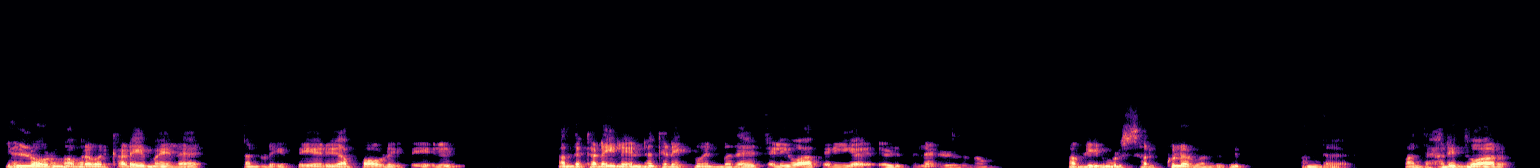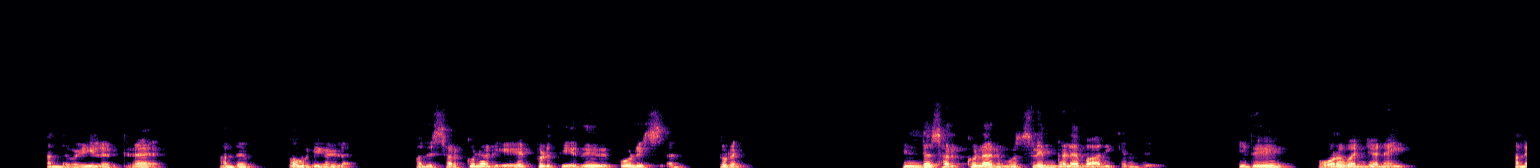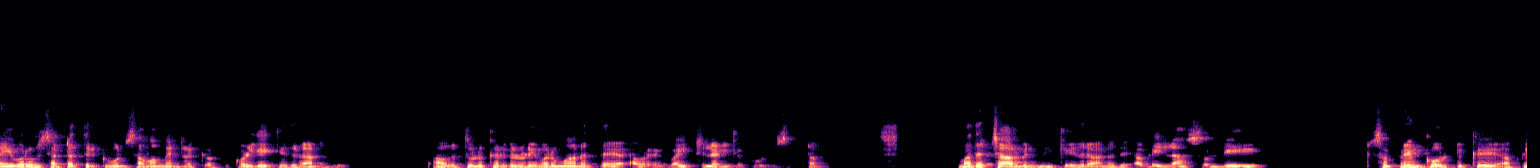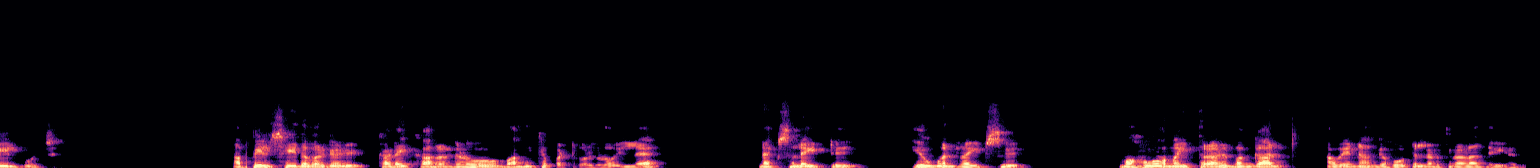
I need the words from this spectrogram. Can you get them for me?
எல்லோரும் அவரவர் கடை மேலே தன்னுடைய பேர் அப்பாவுடைய பேர் அந்த கடையில் என்ன கிடைக்கும் என்பதை தெளிவாக பெரிய எழுத்தில் எழுதணும் அப்படின்னு ஒரு சர்க்குலர் வந்தது. அந்த அந்த ஹரித்வார் அந்த வழியில் இருக்கிற அந்த பகுதிகளில். அது சர்க்குலர் ஏற்படுத்தியது போலீஸ் அது துறை. இந்த சர்க்குலர் முஸ்லிம்களை பாதிக்கிறது. இது ஓரவஞ்சனை அனைவரும் சட்டத்திற்கு முன் சமம் என்ற கொள்கைக்கு எதிரானது. அவர் துடுக்கர்களுடைய வருமானத்தை அவர்கள் வயிற்றில் அடிக்கக்கூடிய சட்டம். மதச்சார்பின்மைக்கு எதிரானது அப்படிலாம் சொல்லி சுப்ரீம் கோர்ட்டுக்கு அப்பீல் போச்சு. அப்பீல் செய்தவர்கள் கடைக்காரர்களோ பாதிக்கப்பட்டவர்களோ இல்லை. நக்சலைட்டு ஹியூமன் ரைட்ஸு மஹுவா மைத்ரால் பங்கால் அவ என்ன அங்கே ஹோட்டல் நடத்துகிறாளா தெரியாது.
